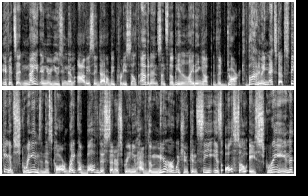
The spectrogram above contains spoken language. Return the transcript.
if it's at night and you're using them, obviously that'll be pretty self-evident since they'll be lighting up the dark. But anyway, next up, speaking of screens in this car, right above this center screen you have the mirror, which you can see is also a screen,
